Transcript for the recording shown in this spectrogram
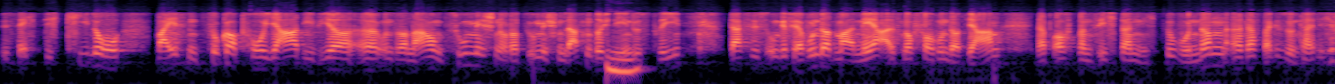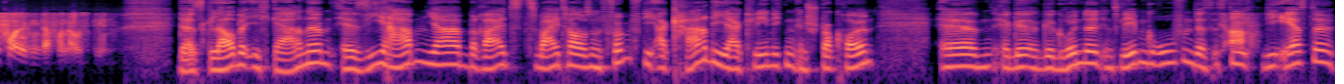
bis 60 Kilo weißen Zucker pro Jahr, die wir äh, unserer Nahrung zumischen oder zumischen lassen durch die mhm. Industrie. Das ist ungefähr 100 Mal mehr als noch vor 100 Jahren. Da braucht man sich dann nicht zu wundern, äh, dass da gesundheitliche Folgen davon ausgehen. Das glaube ich gerne. Äh, Sie haben ja bereits 2005 die Arcadia Kliniken in Stockholm ähm, ge gegründet, ins Leben gerufen. Das ist ja. die, die erste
